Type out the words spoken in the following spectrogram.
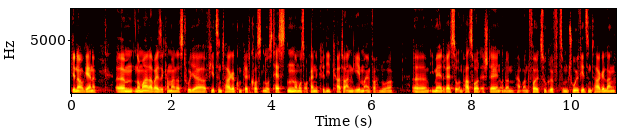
Genau, gerne. Ähm, normalerweise kann man das Tool ja 14 Tage komplett kostenlos testen. Man muss auch keine Kreditkarte angeben, einfach nur äh, E-Mail-Adresse und Passwort erstellen und dann hat man Vollzugriff zum Tool 14 Tage lang.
